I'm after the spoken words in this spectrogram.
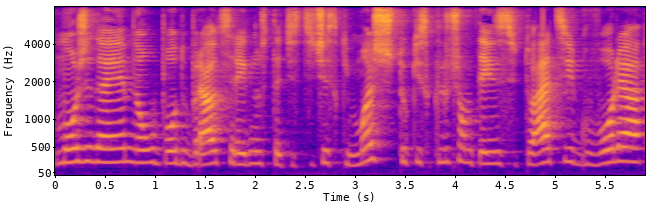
може да е много по-добра от средностатистически мъж. Тук изключвам тези ситуации, говоря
